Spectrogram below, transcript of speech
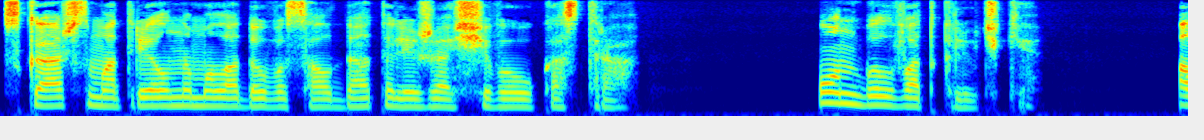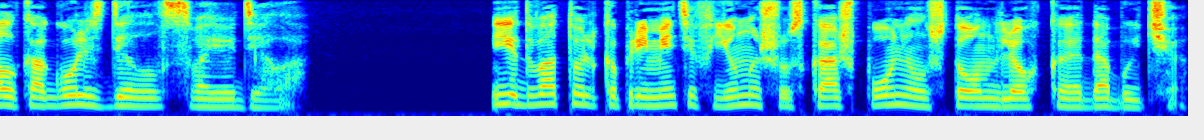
Скаш смотрел на молодого солдата, лежащего у костра — он был в отключке. Алкоголь сделал свое дело. Едва только приметив юношу, Скаш понял, что он легкая добыча.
